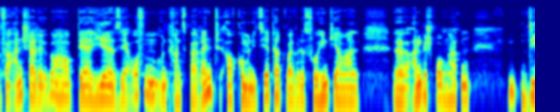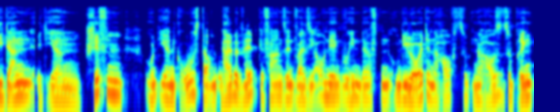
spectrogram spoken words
Veranstalter überhaupt, der hier sehr offen und transparent auch kommuniziert hat, weil wir das vorhin ja mal äh, angesprochen hatten, die dann mit ihren Schiffen und ihren Gruß da um die halbe Welt gefahren sind, weil sie auch nirgendwo hin dürften, um die Leute nach, Haus zu, nach Hause zu bringen.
